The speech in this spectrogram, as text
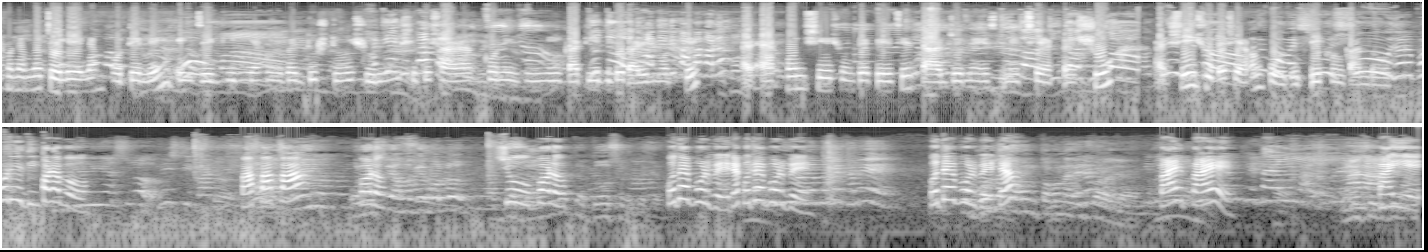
এখন আমরা চলে এলাম হোটেলে। এই যে গিনি এখন এবার দুষ্টুমি শুরু সে তো সারাক্ষণ এই ঘুমিয়ে কাটিয়ে দিল গাড়ির মধ্যে। আর এখন সে শুনতে পেয়েছে তার জন্য এসে নিচ্ছে একটা শু। আর সেই শুটা সে এখন পড়বে দেখুন কাণ্ড। পড়াবো পা পা পা পড়ো। শু পড়ো। কোথায় পড়বে? এটা কোথায় পড়বে? কোথায় পড়বে এটা? পায়ে পায়ে? পায়ে।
